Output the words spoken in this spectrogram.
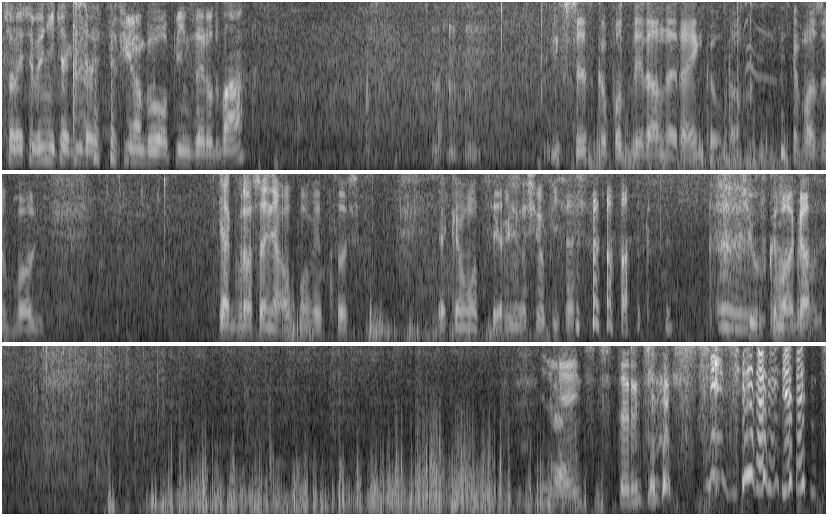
Wczorajszy wynik, jak widać, przed chwilą było 5,02. I wszystko podbierane ręką tam. nie może boli. Jak wrażenia? Opowiedz coś. Jak emocje. Nie da się opisać. Siłówka Uwaga. Naprawdę. Pięć czterdzieści dziewięć!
